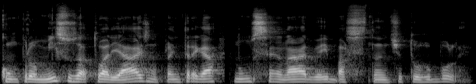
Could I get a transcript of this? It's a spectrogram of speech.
compromissos atuariais né, para entregar num cenário aí bastante turbulento.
